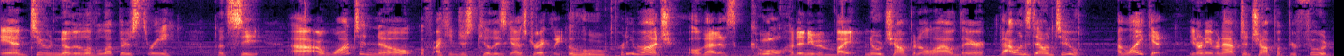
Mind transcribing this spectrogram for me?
And two, another level up. There's three. Let's see. Uh, I want to know if I can just kill these guys directly. Ooh, pretty much. Oh, that is cool. I didn't even bite. No chomping allowed there. That one's down too. I like it. You don't even have to chomp up your food.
